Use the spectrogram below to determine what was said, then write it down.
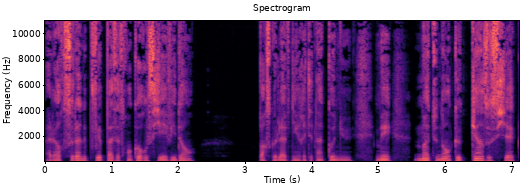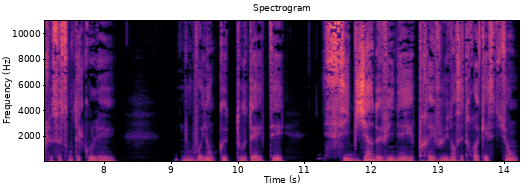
Alors cela ne pouvait pas être encore aussi évident, parce que l'avenir était inconnu, mais maintenant que quinze siècles se sont écoulés, nous voyons que tout a été si bien deviné et prévu dans ces trois questions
